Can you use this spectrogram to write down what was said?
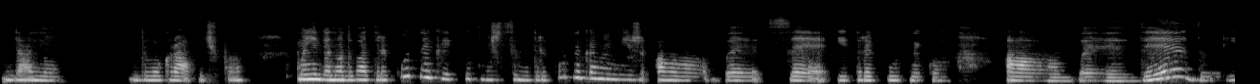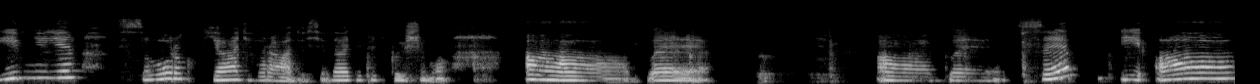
Дано двокрапочка. Мені дано два трикутники, і кут між цими трикутниками, між А, Б, С і трикутником А, Б, Д дорівнює 45 градусів. Давайте підпишемо А, Б, А, Б, С і А,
